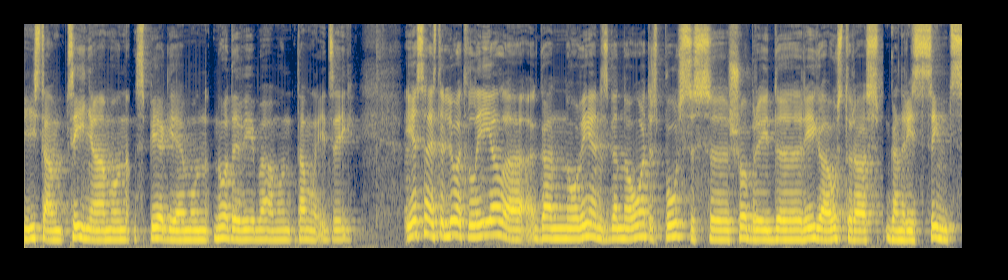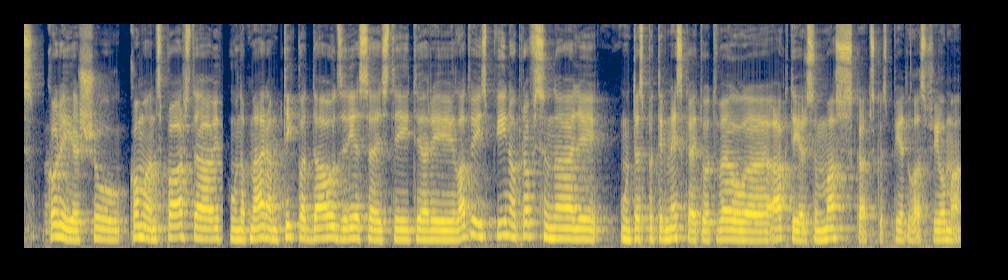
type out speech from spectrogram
īstām cīņām, un spiegiem un nodevībām un tam līdzīgi. Iesaiste ir ļoti liela gan no vienas, gan no otras puses. Šobrīd eh, Rīgā uzturās gan arī simts korejiešu komandas pārstāvji, un apmēram tikpat daudz ir iesaistīti arī Latvijas kino profesionāļi. Un tas pat ir neskaitot vēl eh, aktierus un masu skats, kas piedalās filmā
